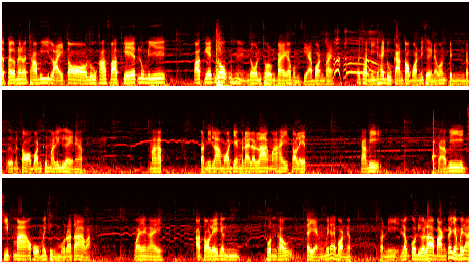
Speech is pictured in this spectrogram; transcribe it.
จะเติมได้แล้วชาวีไหลต่อลูคัสบาสเกตลูกนี้บาสเกตโยกโดนชนไปครับผมเสียบอลไปก็ช็อตนี้จะให้ดูการต่อบอลเฉยๆนะว่ามันเป็นแบบเออมันต่อบอลขึ้นมาเรื่อยๆนะครับมาครับ ตอนนี้ลามอสแย่งไม่ได้แล้วล่างมาให้ตอเรสชาวีชาวีชิปมาโอ้โหไม่ถึงโมราต้าว่ะว่ายังไงเอาตอเรสยังชนเขาแต่ยังไม่ได้บอลครับ ตอนนี้แล้วโกดิโอล่าบังก็ยังไม่ได้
